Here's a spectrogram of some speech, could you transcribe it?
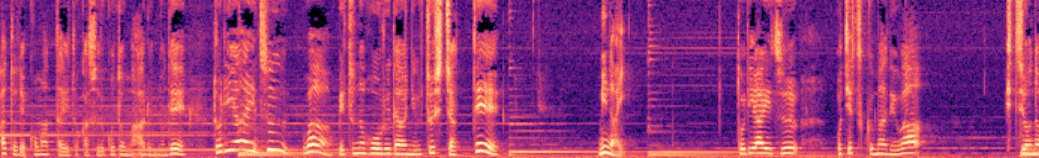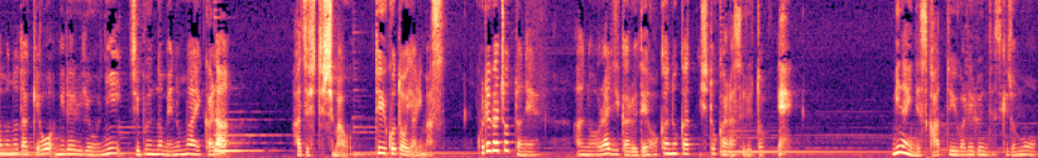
後で困ったりとかすることもあるのでとりあえずは別のホルダーに移しちゃって見ないとりあえず落ち着くまでは必要なものだけを見れるように自分の目の前から外してしまうっていうことをやりますこれがちょっとねあのラディカルで他の人からすると「え見ないんですか?」って言われるんですけども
